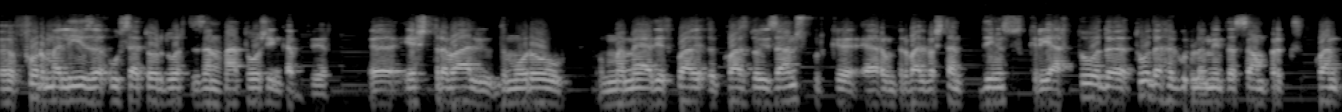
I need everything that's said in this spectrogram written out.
uh, formaliza o setor do artesanato hoje em Cabo Verde. Uh, este trabalho demorou uma média de quase dois anos, porque era um trabalho bastante denso, criar toda, toda a regulamentação para que quando,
